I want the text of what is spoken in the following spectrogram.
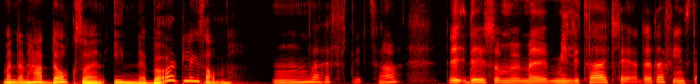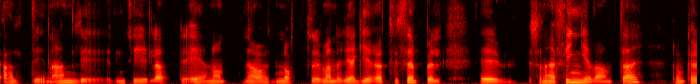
Men den hade också en innebörd liksom. Mm, vad häftigt. Ja. Det, det är som med militärkläder, där finns det alltid en anledning till att det är något, ja, något man reagerar. Till exempel eh, sådana här fingervantar. De kan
